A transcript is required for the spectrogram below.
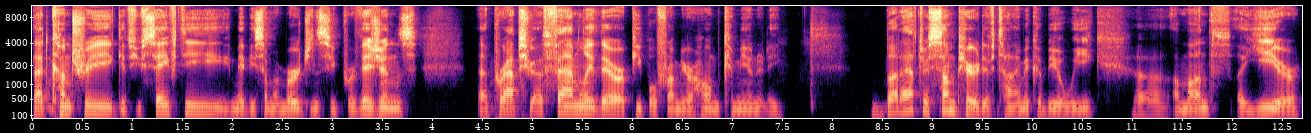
That country gives you safety, maybe some emergency provisions. Uh, perhaps you have family there or people from your home community. But after some period of time, it could be a week, uh, a month, a year,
